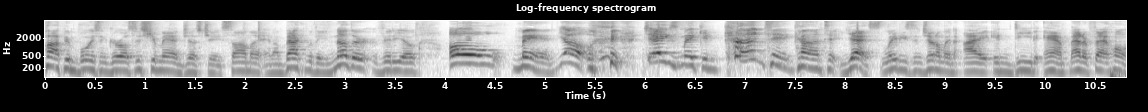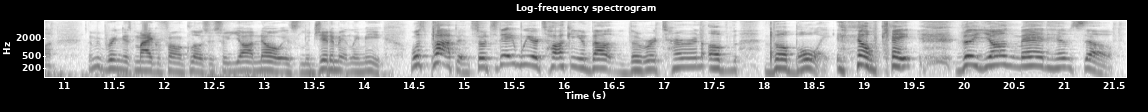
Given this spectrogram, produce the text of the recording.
poppin', boys and girls? It's your man, Just Jay Sama, and I'm back with another video. Oh man, yo, Jay's making content, content. Yes, ladies and gentlemen, I indeed am. Matter of fact, hold on. Let me bring this microphone closer so y'all know it's legitimately me. What's popping? So today we are talking about the return of the boy, okay? The young man himself.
